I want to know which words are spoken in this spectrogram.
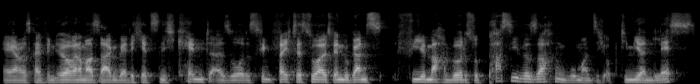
Ja, das kann ich für den Hörer nochmal sagen, wer dich jetzt nicht kennt. Also, das klingt vielleicht so, als wenn du ganz viel machen würdest, so passive Sachen, wo man sich optimieren lässt.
